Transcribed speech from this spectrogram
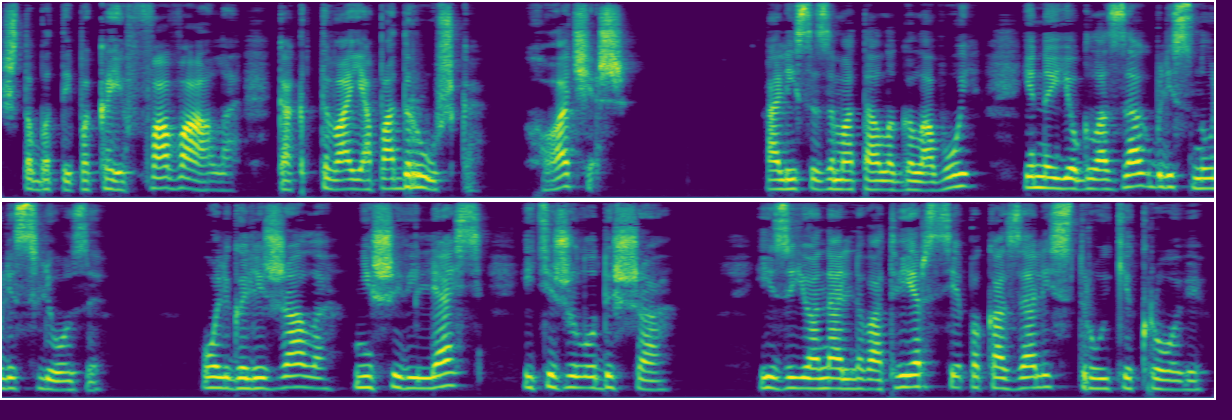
чтобы ты покайфовала, как твоя подружка. Хочешь?» Алиса замотала головой, и на ее глазах блеснули слезы. Ольга лежала, не шевелясь и тяжело дыша. Из ее анального отверстия показались струйки крови.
